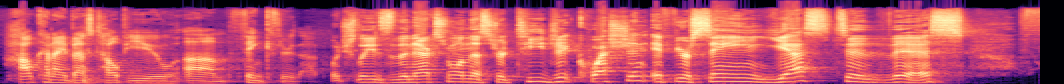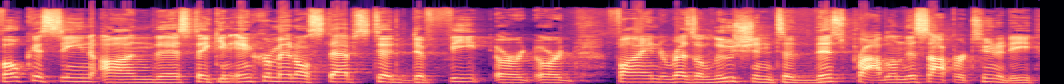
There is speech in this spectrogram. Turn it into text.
How can I best help you um, think through that? Which leads to the next one the strategic question. If you're saying yes to this, focusing on this, taking incremental steps to defeat or, or find resolution to this problem, this opportunity,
